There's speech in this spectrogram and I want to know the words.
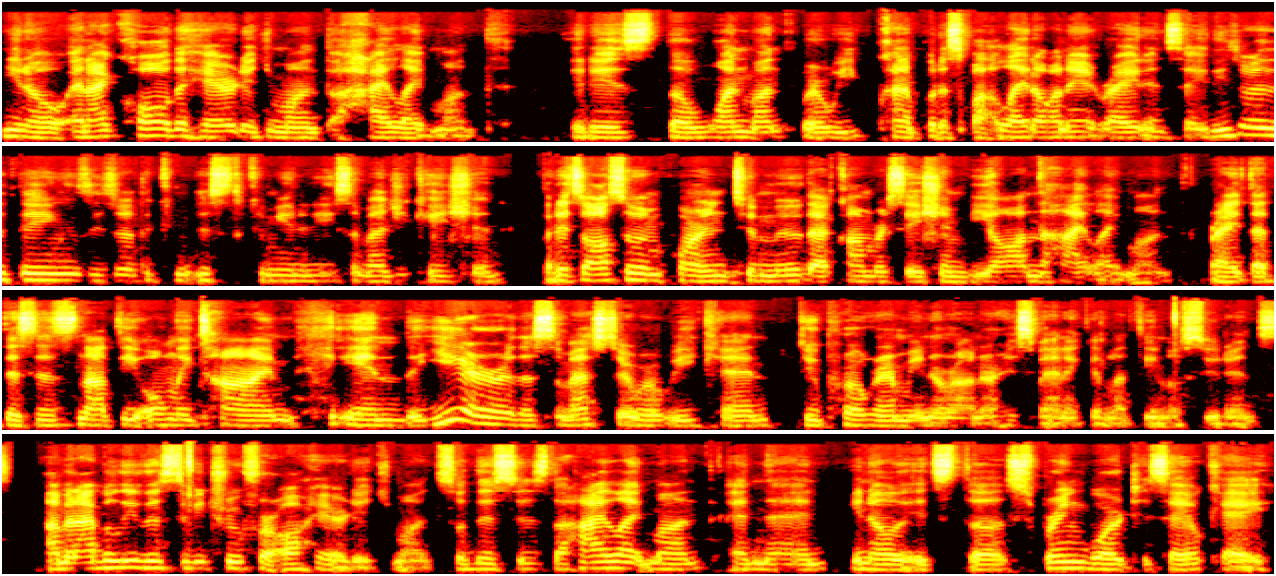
You know, and I call the Heritage Month a highlight month it is the one month where we kind of put a spotlight on it, right? And say, these are the things, these are the, this community, some education. But it's also important to move that conversation beyond the highlight month, right? That this is not the only time in the year, the semester, where we can do programming around our Hispanic and Latino students. I mean, I believe this to be true for all Heritage Month. So this is the highlight month. And then, you know, it's the springboard to say, okay,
